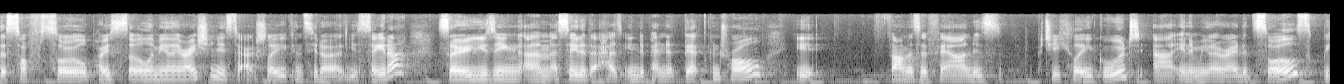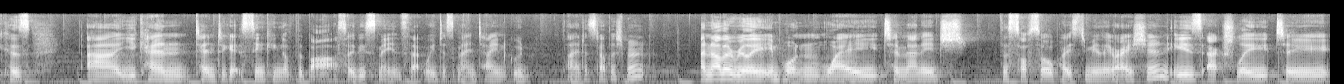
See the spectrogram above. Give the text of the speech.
the soft soil post-soil amelioration is to actually consider your seeder. So using um, a seeder that has independent depth control, it, farmers have found is particularly good uh, in ameliorated soils because uh, you can tend to get sinking of the bar. So this means that we just maintain good plant establishment. Another really important way to manage the soft soil post amelioration is actually to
